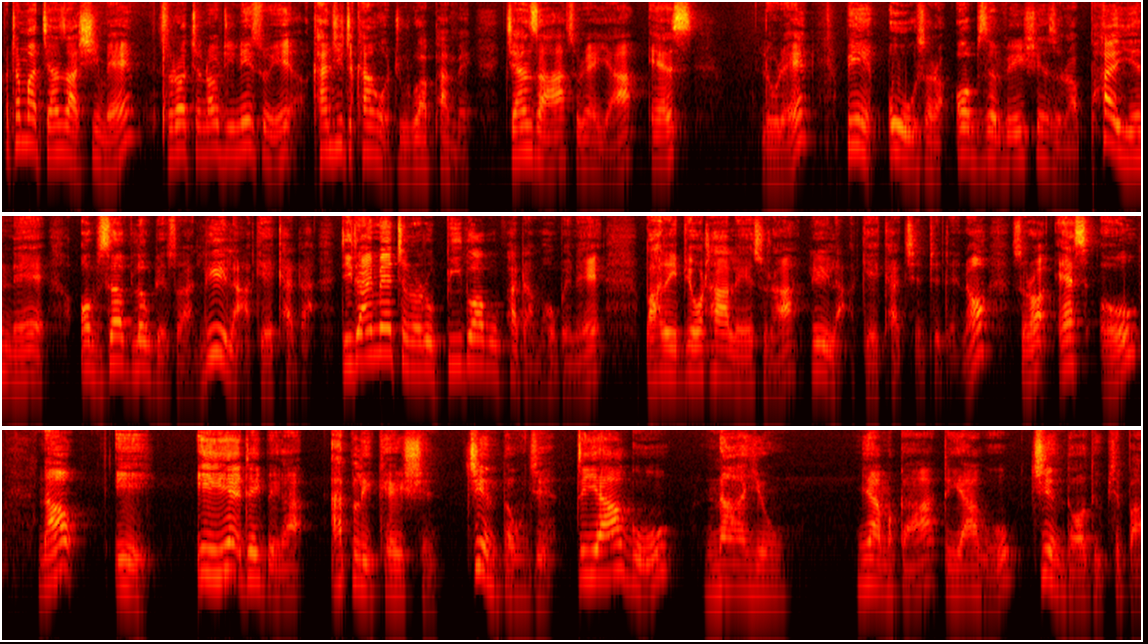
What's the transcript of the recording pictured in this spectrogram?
ပထမကျမ်းစာရှိမယ်ဆိုတော့ကျွန်တော်ဒီနေ့ဆိုရင်အခန်းကြီးတစ်ခန်းကိုအတူတူဖတ်မယ်ကျမ်းစာဆိုတဲ့အရာ S လို့တယ်ပြီးရင် O ဆိုတာ observation ဆိုတာဖတ်ရင်းနဲ့ observe လုပ်တယ်ဆိုတာလေ့လာအကဲခတ်တာဒီတိုင်းပဲကျွန်တော်တို့ပြီးသွားဖို့ဖတ်တာမဟုတ်ဘဲနဲ့ဘာတွေပြောထားလဲဆိုတာလေ့လာအကဲခတ်ခြင်းဖြစ်တယ်เนาะဆိုတော့ SO now A A ရဲ့အဓိပ္ပာယ်က application ကျင့်သုံးခြင်းတရားကိုနာယုံမြမကတရားကိုကျင့်တော်သူဖြစ်ပါ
